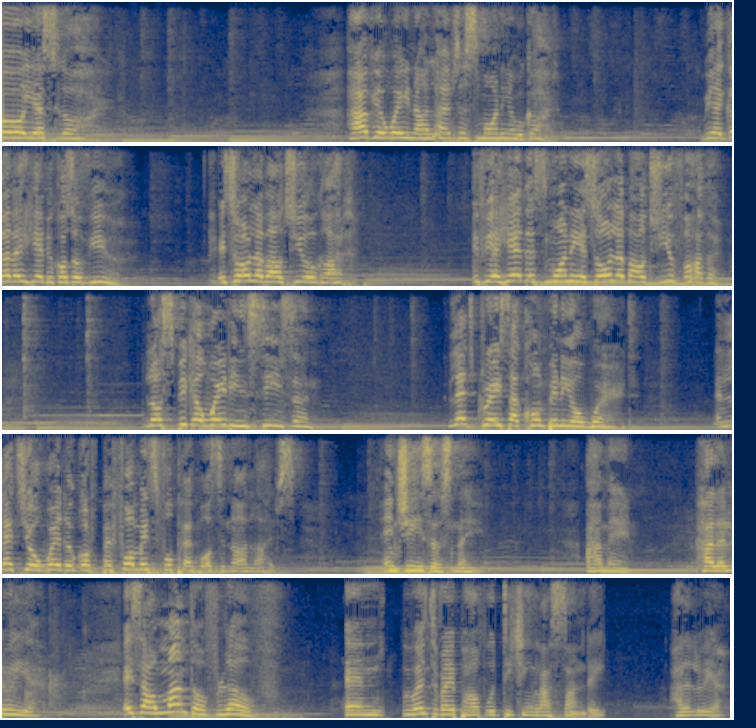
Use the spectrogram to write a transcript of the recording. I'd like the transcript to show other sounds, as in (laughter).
Oh, yes, Lord. Have your way in our lives this morning, oh God. We are gathered here because of you. It's all about you, oh God. If you are here this morning, it's all about you, Father. Lord, speak a word in season. Let grace accompany your word. And let your word, oh God, perform its full purpose in our lives. In Jesus' name. Amen. Hallelujah. It's our month of love. And we went to very powerful teaching last Sunday. Hallelujah.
